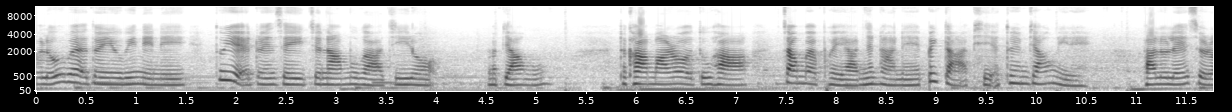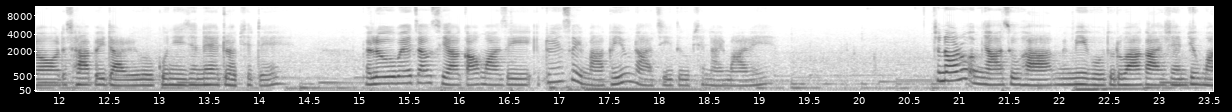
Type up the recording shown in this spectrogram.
ဘလို့ပဲအသွင်ယူပြီးနေနေသူ့ရဲ့အတွင်စိတ်ကျင်နာမှုကကြီးတော့မပြောင်းဘူး။တခါမှတော့သူဟာကြောက်မက်ဖွယ်ရာမျက်နှာနဲ့ပိတ်တာအဖြစ်အသွင်ပြောင်းနေတယ်။ဘာလို့လဲဆိုတော့တခြားပိတ်တာတွေကိုကိုညီခြင်းတဲ့အတွက်ဖြစ်တယ်။ဘလို့ပဲကြောက်စရာကောင်းပါစေအတွင်းစိတ်မှာဂယုဏကြီးသူဖြစ်နိုင်ပါတယ်။ကျွန်တော်တို့အများစုဟာမိမိကိုသူတစ်ပါးကရံပြုတ်မှ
